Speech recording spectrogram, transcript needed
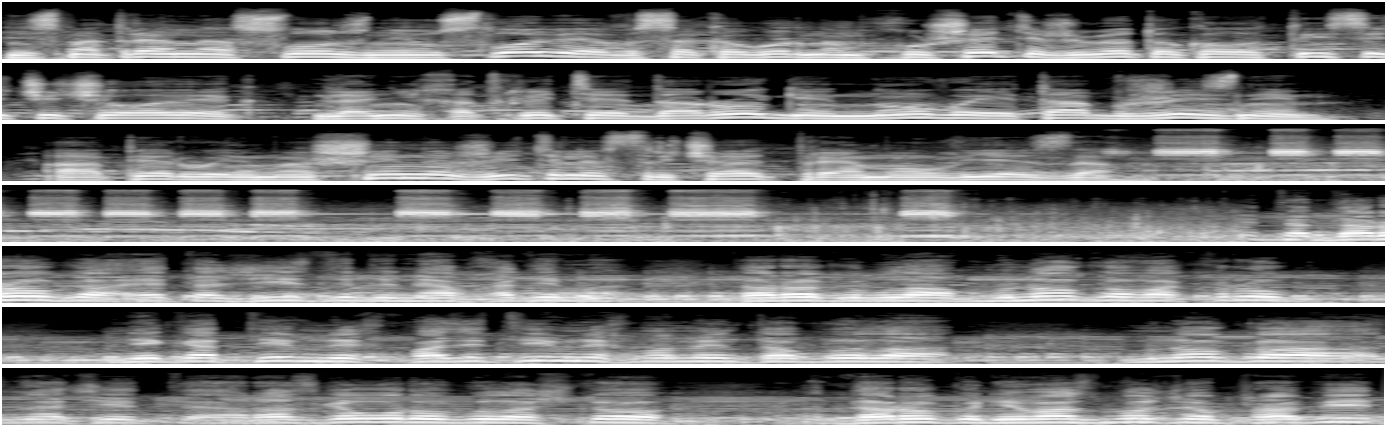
Несмотря на сложные условия, в высокогорном Хушете живет около тысячи человек. Для них открытие дороги – новый этап жизни. А первые машины жители встречают прямо у въезда. Эта дорога, это жизненно необходима. Дорога была много вокруг негативных, позитивных моментов было. Много значит, разговоров было, что дорогу невозможно пробить.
